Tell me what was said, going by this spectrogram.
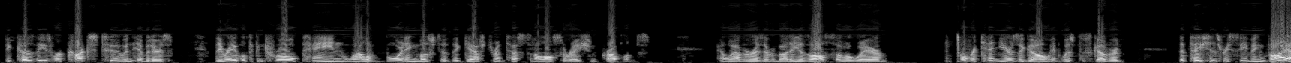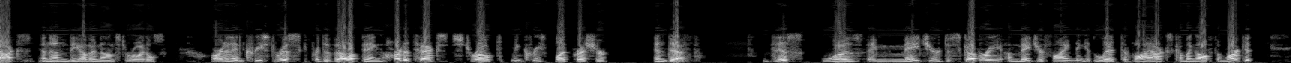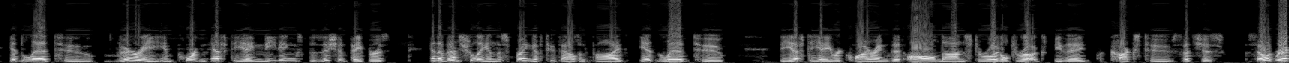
Because these were COX-2 inhibitors, they were able to control pain while avoiding most of the gastrointestinal ulceration problems. However, as everybody is also aware, over 10 years ago, it was discovered that patients receiving Vioxx and then the other nonsteroidals are at an increased risk for developing heart attacks, stroke, increased blood pressure, and death. This was a major discovery, a major finding. It led to Vioxx coming off the market. It led to very important FDA meetings, position papers, and eventually in the spring of 2005, it led to the FDA requiring that all non-steroidal drugs, be they COX-2 such as Celebrex,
